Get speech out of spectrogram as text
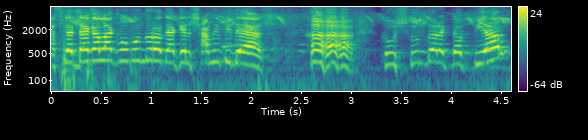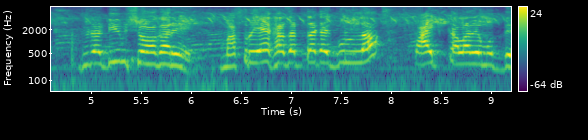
আজকে টাকা লাগবো বন্ধুরা দেখেন স্বামী বিদেশ। খুব সুন্দর একটা পিয়ার দুটা ডিম সহকারে। মাত্র এক হাজার টাকায় গুল্লা হোয়াইট কালারের মধ্যে।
